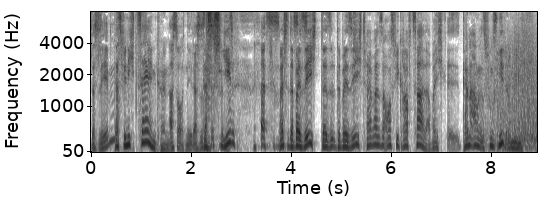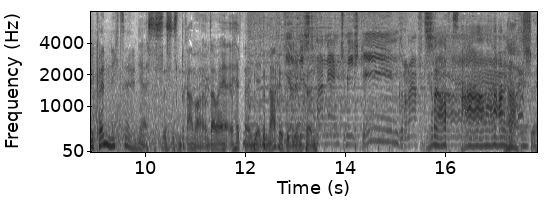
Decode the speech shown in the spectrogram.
Das Leben? Dass wir nicht zählen können. Ach so, nee, das ist, das ist stimmt. jede, Das ist, weißt du, dabei sehe ich, da, dabei sehe ich teilweise aus wie Graf Zahl, aber ich, äh, keine Ahnung, es funktioniert irgendwie nicht. Wir können nicht zählen. ja, es ist, es ist ein Drama. Und dabei hätten wir hier in die Nachhilfe gehen wisst, können. man nennt mich den Graf Zahl. Graf Zahl. Ach, schön.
